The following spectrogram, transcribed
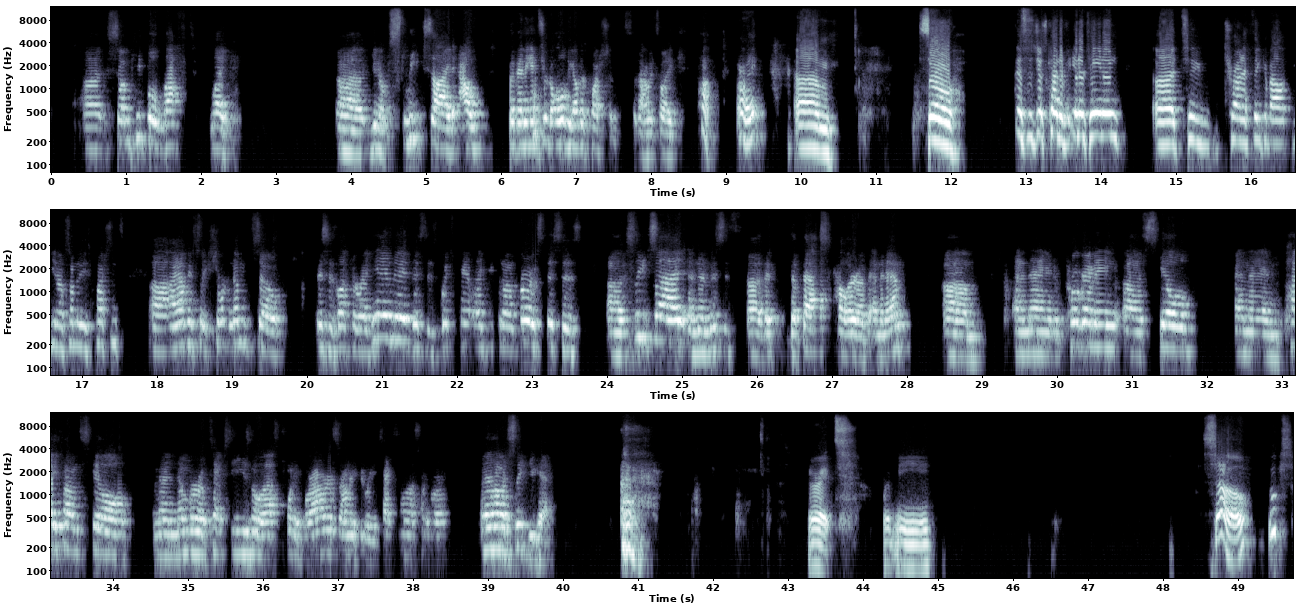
uh, some people left like, uh, you know, sleep side out, but then answered all the other questions. And I was like, huh, all right. Um, so this is just kind of entertaining uh, to try to think about, you know, some of these questions. Uh, I obviously shortened them. So this is left or right handed. This is which pant leg you put on first. This is the sleep side. And then this is uh, the, the best color of M&M. Um, and then programming uh, skill, and then Python skill, and then number of texts in the last 24 hours. How many people you text in the last 24 hours? And how much sleep you get. All right, let me. So, oops.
